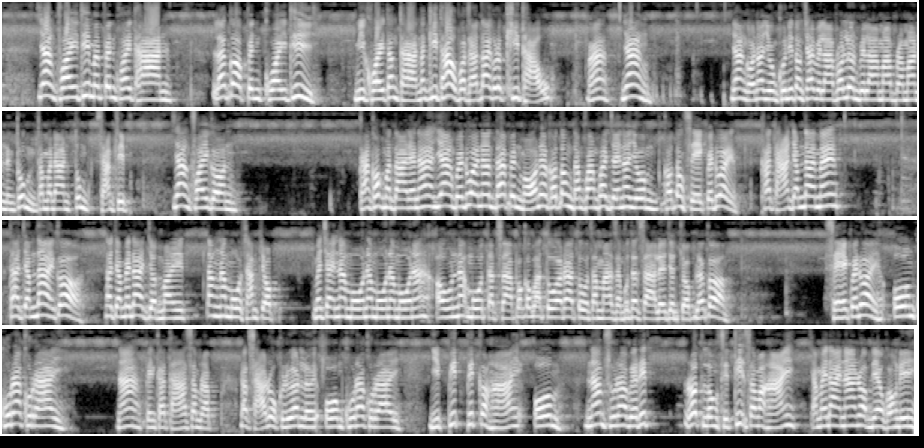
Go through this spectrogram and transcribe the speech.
ย่างไฟที่มันเป็นไฟถ่าน แล้วก็เป็นไฟที่มีไฟทั้งถ่านทั้งขี้เถ้าภาษาใต้ก็เรียกขี้เถานะย่างย่างก่อนนะโยมคืนนี้ต้องใช้เวลาเพราะเลื่อนเวลามาประมาณหนึ่งทุ่มธรรมดาทุ่มสามสิบย่างไฟก่อนกางคกมันตายเลยนะย่างไปด้วยนะถ้าเป็นหมอเนี่ยเขาต้องทำความเข้าใจนะโยม เขาต้องเสกไปด้วยคาถาจำได้ไหมถ้าจำได้ก็ถ้าจำไม่ได้จดใหม่ตั้งนโมสามจบ ไม่ใช่นะโมนะโมนะโมนะ เอานะโมตัสสะเพราะว่าตัวระโตสัมมาสัมพุทธัสสะเลยจนจบ แล้วก็เสกไปด้วย โอมคุระคุรายนะเป็นคาถาสำหรับรักษาโรคเรื้อนเลย โอมคุระคุราย หยิบพิษพิษก็หาย โอม น้ำสุราเวริตลดลงสิทธิสมหายจะไม่ได้นะรอบเดียวของดี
